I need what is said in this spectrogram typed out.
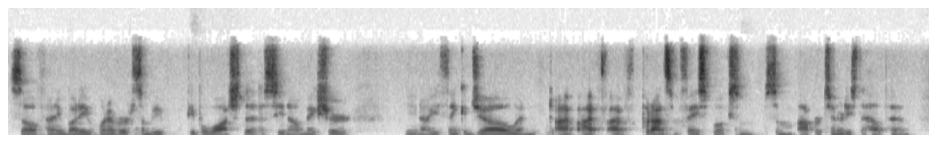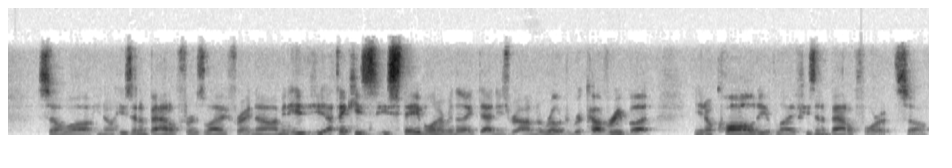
So if anybody, whenever somebody people watch this, you know, make sure you know you think of Joe, and I've I've, I've put on some Facebook some some opportunities to help him. So uh, you know he's in a battle for his life right now. I mean he, he I think he's he's stable and everything like that, and he's on the road to recovery, but you know quality of life he's in a battle for it. So.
